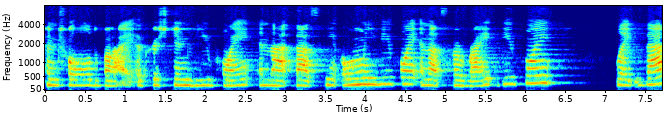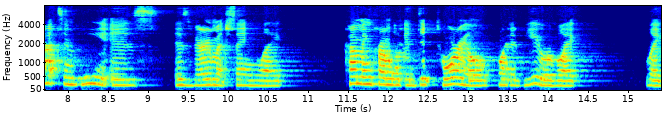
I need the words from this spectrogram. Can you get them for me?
controlled by a Christian viewpoint and that that's the only viewpoint and that's the right viewpoint, like that to me is is very much saying like coming from like a dictatorial point of view of like like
